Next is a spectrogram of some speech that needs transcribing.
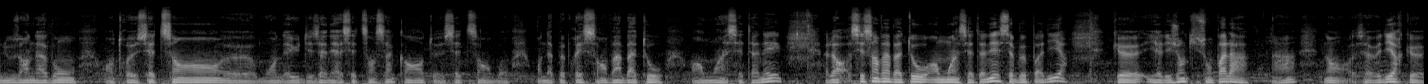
nous en avons entre 700, on a eu des années à 750, 700, bon, on a à peu près 120 bateaux en moins cette année. Alors ces 120 bateaux en moins cette année, ça ne veut pas dire qu'il y a des gens qui ne sont pas là. Hein. Non, ça veut dire que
